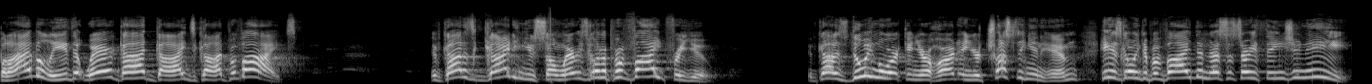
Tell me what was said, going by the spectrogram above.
But I believe that where God guides, God provides. If God is guiding you somewhere, He's going to provide for you. If God is doing a work in your heart and you're trusting in Him, He is going to provide the necessary things you need.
